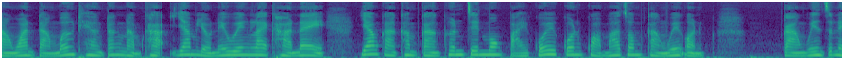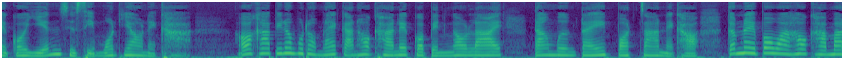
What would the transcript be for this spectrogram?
่างวันต่างเมืองแทงตั้งนำค่ะย่ำเหลียวในเว้งไล่คาในย่ำกลางคำกลางขึ้นเจนมองปลายก้อยก้นกว่ามาจอมกลางเว้งอ่อนกลางเว้นจะเนี่ยก็เย็นสีสีมดเย้าหน่อยค่ะอ๋อค่ะพี่น้องผู้ชมรายการเฮาค้าเนี่ยก็เป็นเงาลายตังเมืองใต้ปอดจานเนี่ยค่ะกำในเพราะว่าเฮาค้ามา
